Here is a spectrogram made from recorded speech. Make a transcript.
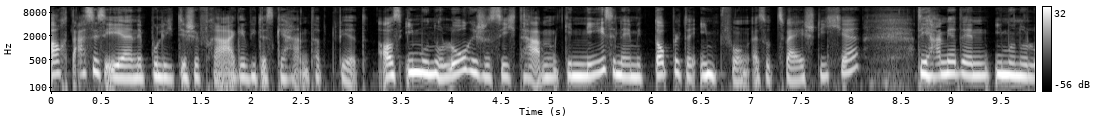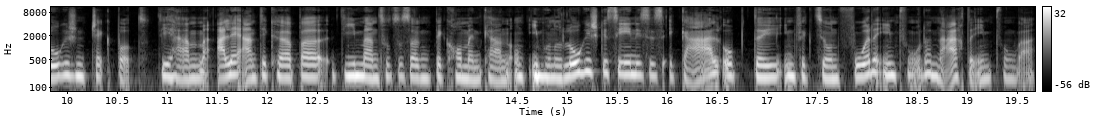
Auch das ist eher eine politische Frage, wie das gehandhabt wird. Aus immunologischer Sicht haben Genesene mit doppelter Impfung, also zwei Stiche, die haben ja den immunologischen Checkpot. Die haben alle Antikörper, die man sozusagen bekommen kann. Und immunologisch gesehen ist es egal, ob die Infektion vor der Impfung oder nach der Impfung war.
